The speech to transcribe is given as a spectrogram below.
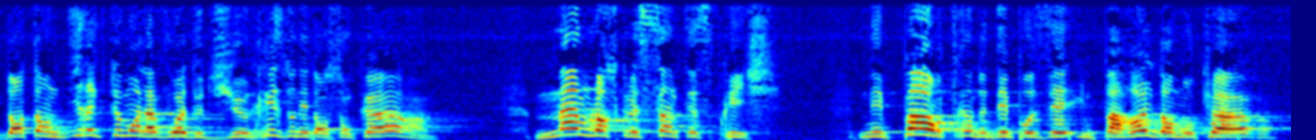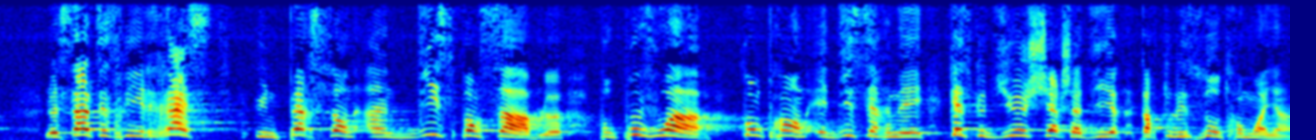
d'entendre directement la voix de Dieu résonner dans son cœur, même lorsque le Saint-Esprit n'est pas en train de déposer une parole dans mon cœur, le Saint-Esprit reste une personne indispensable pour pouvoir comprendre et discerner qu'est-ce que Dieu cherche à dire par tous les autres moyens.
